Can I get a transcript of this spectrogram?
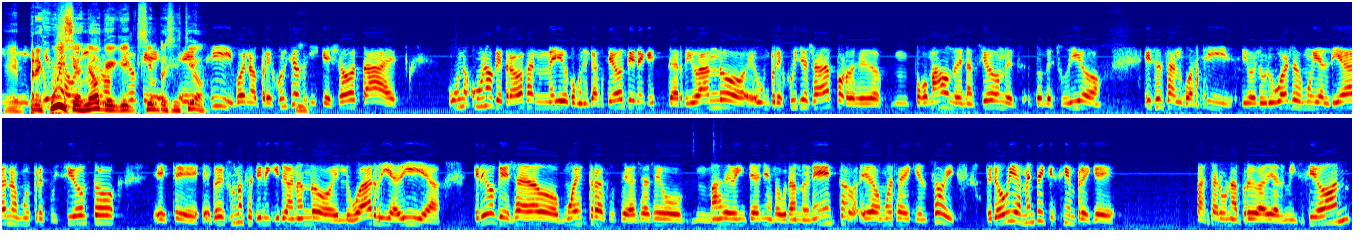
Eh, prejuicios, ¿no? Que- siempre eh, existió. sí, bueno, prejuicios y que yo está uno, uno que trabaja en un medio de comunicación tiene que ir derribando eh, un prejuicio ya por desde un poco más donde nació, donde, donde estudió. Eso es algo así. Digo, el uruguayo es muy aldeano, es muy prejuicioso. Este, entonces uno se tiene que ir ganando el lugar día a día. Creo que ya he dado muestras, o sea, ya llevo más de 20 años laburando en esto, he dado muestras de quién soy. Pero obviamente que siempre que pasar una prueba de admisión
